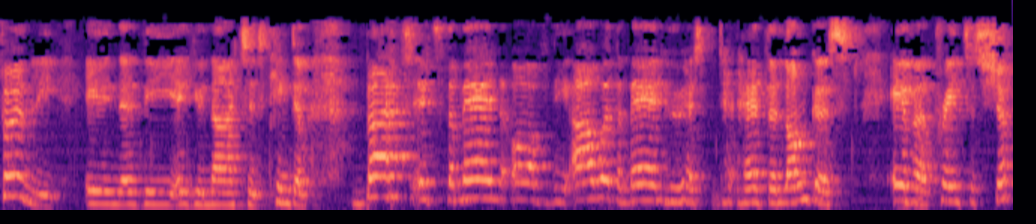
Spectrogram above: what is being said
firmly in the United Kingdom. But it's the man of the hour, the man who has had the longest ever apprenticeship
